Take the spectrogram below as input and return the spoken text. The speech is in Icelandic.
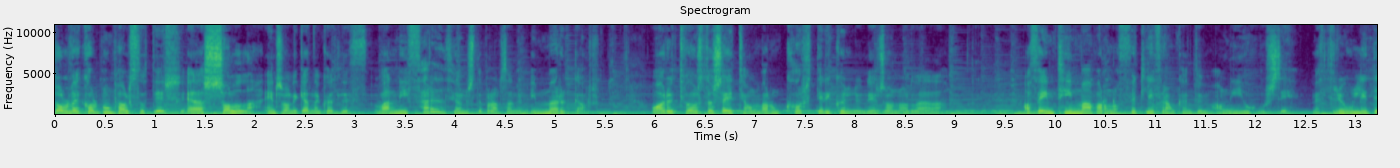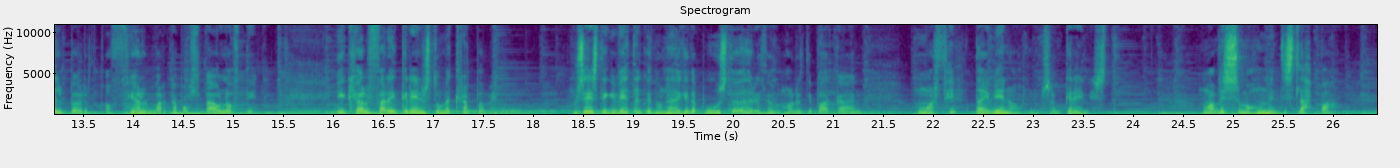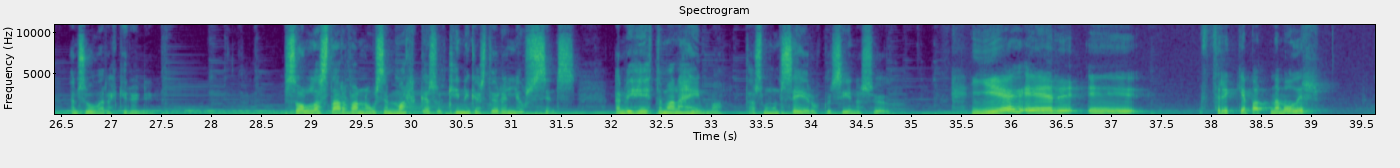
Solveig Kolbrún Pálsdóttir, eða Solla eins og hann er gætna kölluð, vann í ferðþjónustu bransanum í mörg ár og árið 2017 var hún kortir í kullunni eins og hann orðaði það. Á þeim tíma var hún á fulli framkvæmdum á nýju húsi með þrjú lítil börn og fjölmarga bolta á lofti. Í kjölfarið greinist hún með krabba minn. Hún segist ekki vita hvernig hún hefði getað búistu öðru þegar hún horfið tilbaka en hún var fymta í vinahóknum sem greinist. Hún var vissum að hún myndi sleppa en svo var ekki raunin. Sola starfa nú sem markas- og kynningastjóri ljósins en við hittum hana heima þar sem hún segir okkur sína sögu. Ég er e, þryggja barnamóðir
